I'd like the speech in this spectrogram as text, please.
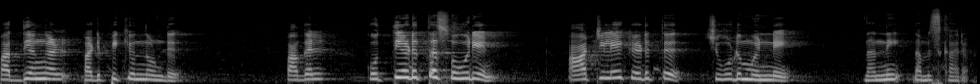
പദ്യങ്ങൾ പഠിപ്പിക്കുന്നുണ്ട്. പകൽ കൊത്തിയെടുത്ത സൂര്യൻ ആറ്റിലേക്കെടുത്ത് ചൂടും മുന്നേ. നന്ദി നമസ്കാരം.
